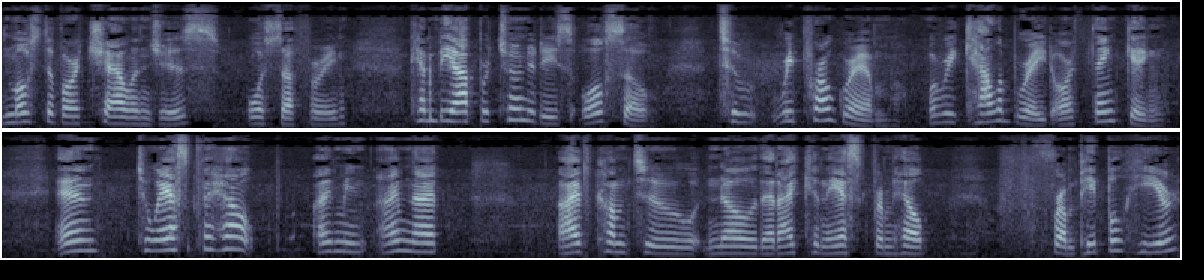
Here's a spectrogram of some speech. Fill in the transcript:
most of our challenges or suffering can be opportunities also to reprogram or recalibrate our thinking and to ask for help. I mean, I'm not I've come to know that I can ask for help from people here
